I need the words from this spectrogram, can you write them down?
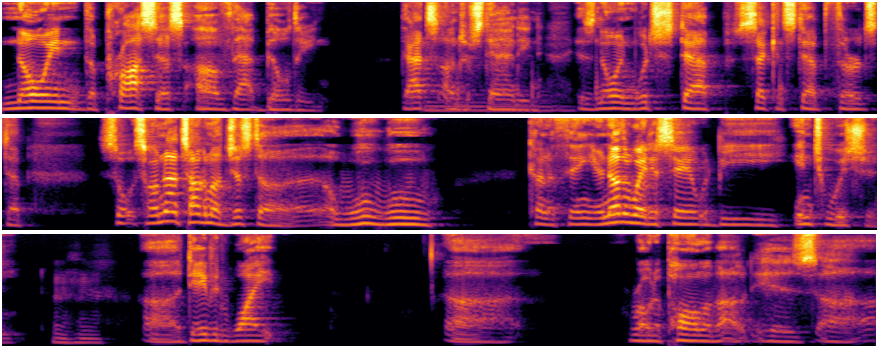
knowing the process of that building. That's understanding Mm. is knowing which step, second step, third step. So, so I'm not talking about just a, a woo woo kind of thing. Another way to say it would be intuition. Mhm. Uh, David Whyte uh, wrote a poem about his uh,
